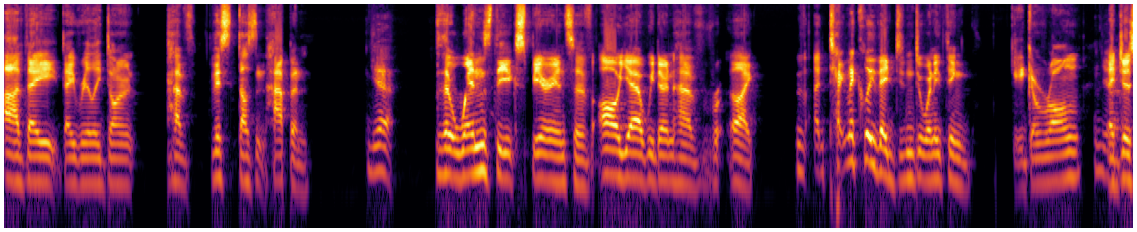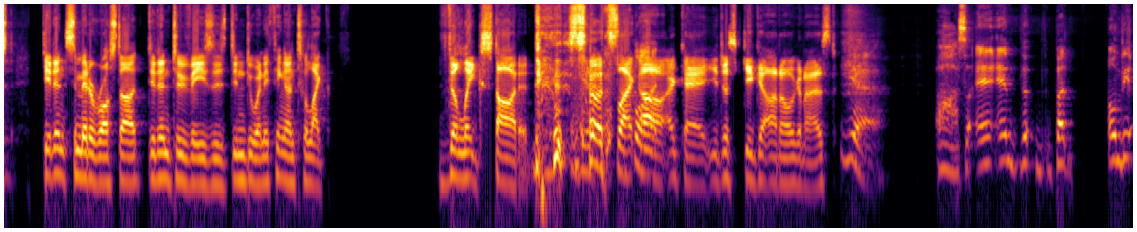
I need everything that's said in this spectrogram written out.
uh, they they really don't have this doesn't happen. yeah. So when's the experience of oh yeah we don't have like uh, technically they didn't do anything giga wrong. Yeah. They just didn't submit a roster, didn't do visas, didn't do anything until like the league started. so Yeah, it's like, oh, okay, you just giga unorganized. Yeah. Oh, so and, and the, but on the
